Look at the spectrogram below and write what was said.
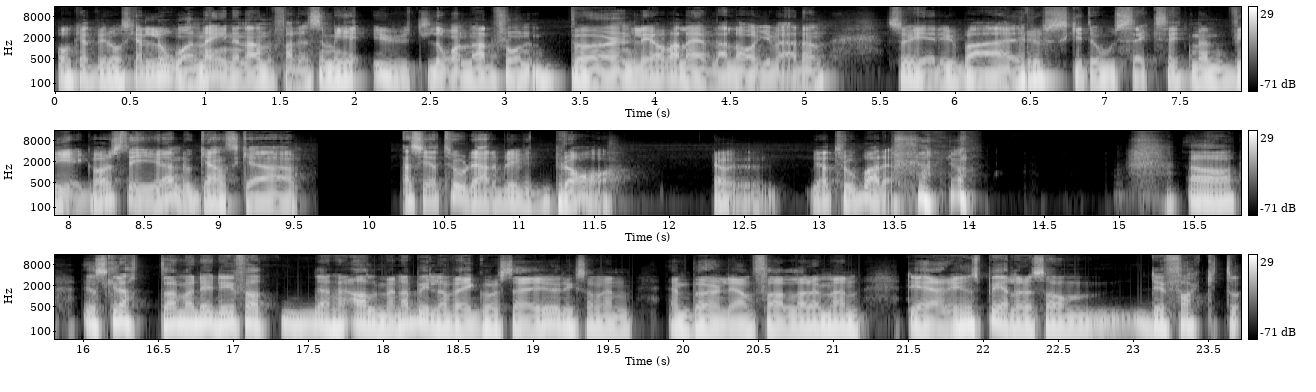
och att vi då ska låna in en anfallare som är utlånad från Burnley av alla jävla lag i världen, så är det ju bara ruskigt osexigt. Men Vegas är ju ändå ganska Alltså jag tror det hade blivit bra. Jag, jag tror bara det. ja, jag skrattar, men det, det, är för att den här allmänna bilden av Weghorst är ju liksom en, en Burnley-anfallare, men det är ju en spelare som de facto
